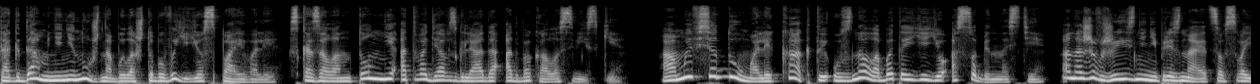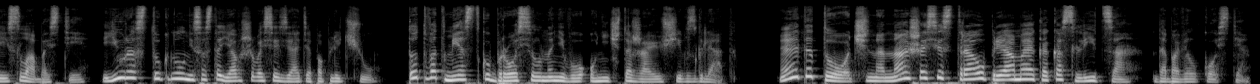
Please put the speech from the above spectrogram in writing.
«Тогда мне не нужно было, чтобы вы ее спаивали», – сказал Антон, не отводя взгляда от бокала с виски. «А мы все думали, как ты узнал об этой ее особенности. Она же в жизни не признается в своей слабости». Юра стукнул несостоявшегося зятя по плечу. Тот в отместку бросил на него уничтожающий взгляд. «Это точно, наша сестра упрямая, как ослица», – добавил Костя.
